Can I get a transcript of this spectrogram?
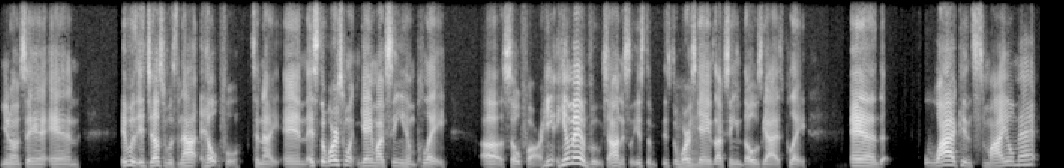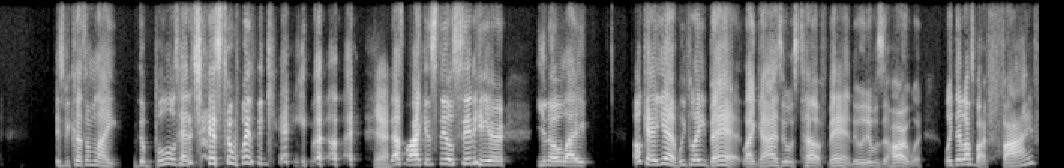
You know what I'm saying? And it was it just was not helpful tonight. And it's the worst one game I've seen him play uh so far. He, him and Vooch, honestly, it's the it's the mm-hmm. worst games I've seen those guys play. And why I can smile, Matt, is because I'm like the Bulls had a chance to win the game. like, yeah, that's why I can still sit here, you know, like okay, yeah, we played bad. Like guys, it was tough, man, dude. It was a hard one. Wait, they lost by five.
